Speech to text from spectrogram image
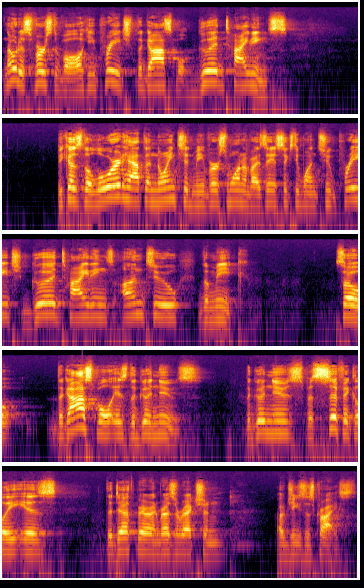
Notice, first of all, he preached the gospel, good tidings. Because the Lord hath anointed me, verse 1 of Isaiah 61, to preach good tidings unto the meek. So, the gospel is the good news. The good news specifically is the death, burial, and resurrection of Jesus Christ.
